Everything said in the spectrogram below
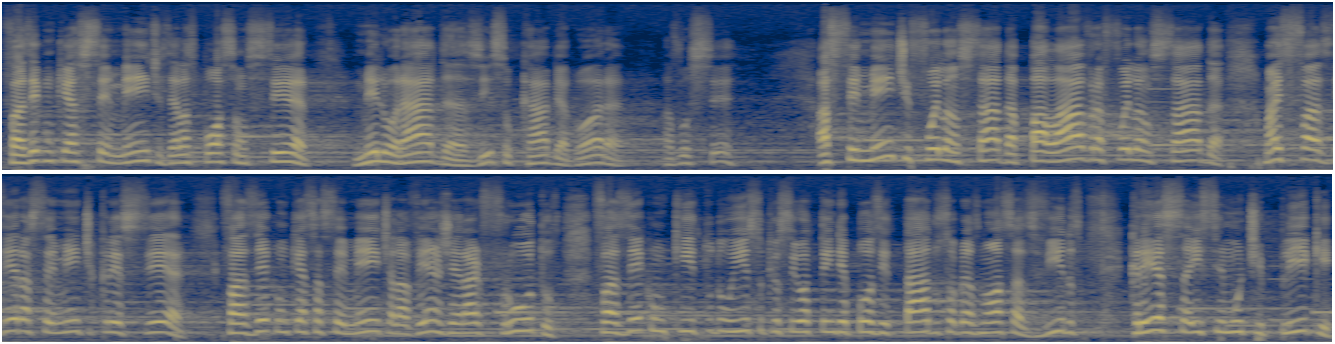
Fazer com que as sementes elas possam ser melhoradas, isso cabe agora a você. A semente foi lançada, a palavra foi lançada, mas fazer a semente crescer, fazer com que essa semente ela venha gerar frutos, fazer com que tudo isso que o Senhor tem depositado sobre as nossas vidas cresça e se multiplique,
